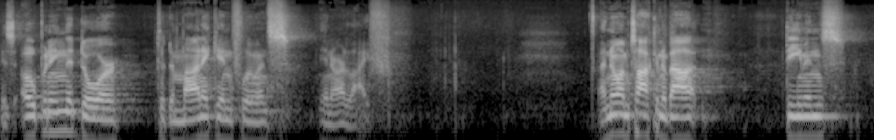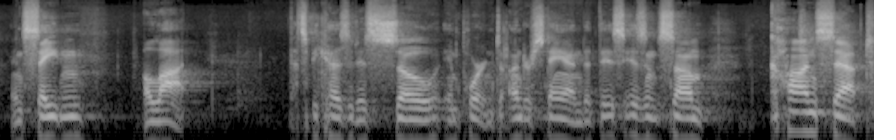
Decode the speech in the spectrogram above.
is opening the door to demonic influence in our life. I know I'm talking about demons and Satan a lot. That's because it is so important to understand that this isn't some concept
